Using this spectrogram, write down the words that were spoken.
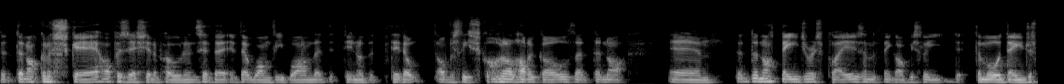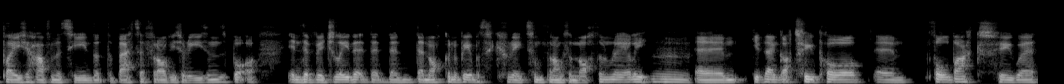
they're not going to scare opposition opponents if they're if they're one v one. That you know that they don't obviously score a lot of goals. That they're not um they're not dangerous players. And I think obviously the more dangerous players you have in the team, that the better for obvious reasons. But individually, they they they're not going to be able to create something out of nothing really. Mm. Um, you've then got two poor um fullbacks who were.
